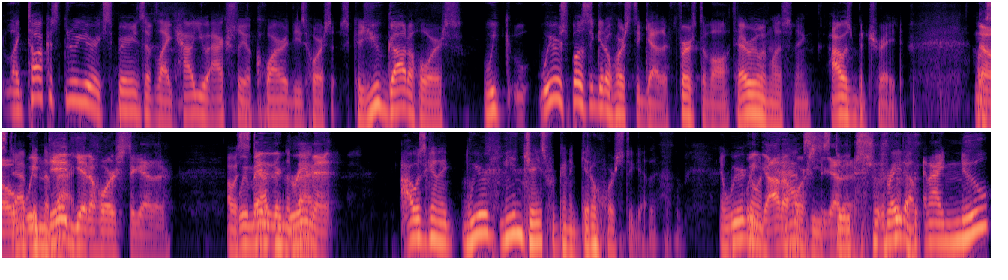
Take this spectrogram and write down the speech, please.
like, talk us through your experience of like how you actually acquired these horses because you got a horse. We we were supposed to get a horse together. First of all, to everyone listening, I was betrayed. I was No, we did back. get a horse together. I was We made an agreement. I was gonna. We were me and Jace were gonna get a horse together, and we were We going got a horse together. dude, straight up. And I knew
